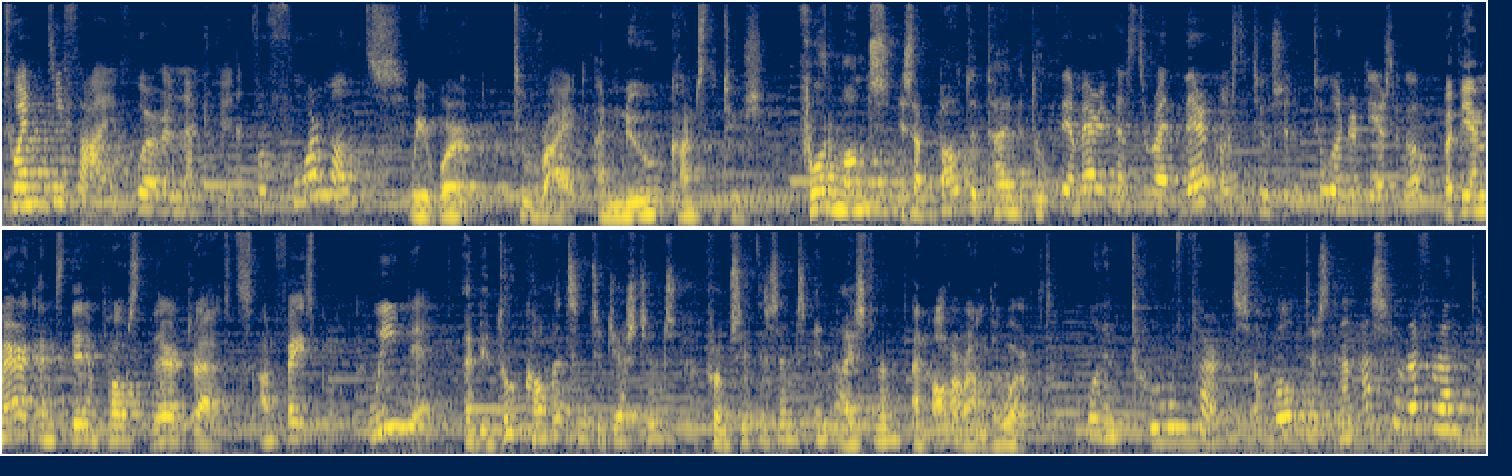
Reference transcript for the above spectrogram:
25 were elected, and for four months, We worked to write a new constitution. Four months is about the time it took the Americans to write their constitution 200 years ago. But the Americans didn't post their drafts on Facebook We did. and we took comments and suggestions from citizens in Iceland. and all around the world. More than two-thirds of voters in a national referendum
